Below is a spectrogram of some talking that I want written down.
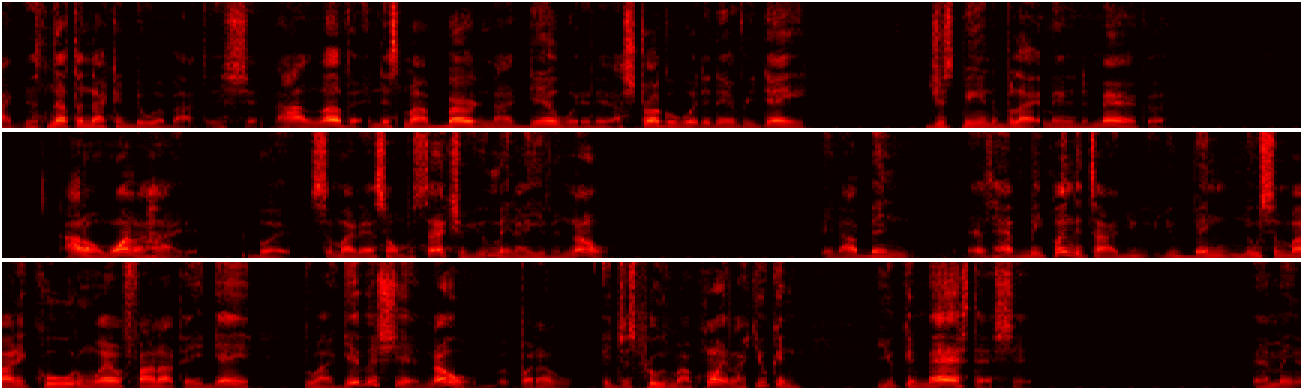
Like there's nothing I can do about this shit. And I love it, and it's my burden. I deal with it, I struggle with it every day. Just being a black man in America, I don't want to hide it. But somebody that's homosexual, you may not even know. And I've been that's happened to me plenty of times. You you been knew somebody cool and well, found out they gay. Do I give a shit? No, but, I, it just proves my point. Like you can you can mask that shit. I mean,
